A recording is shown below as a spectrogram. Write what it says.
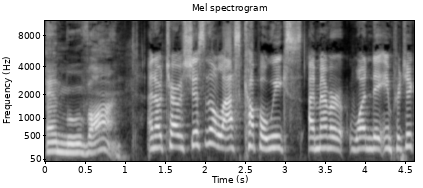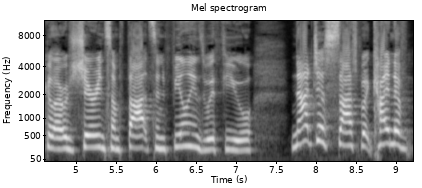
and move on. I know, Travis, just in the last couple weeks, I remember one day in particular, I was sharing some thoughts and feelings with you. Not just thoughts, but kind of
